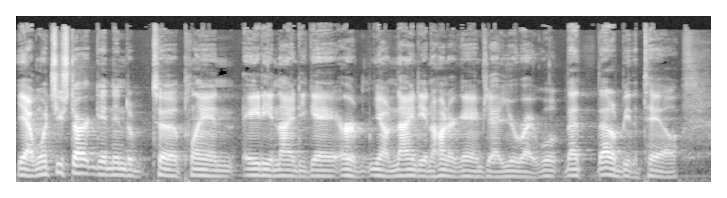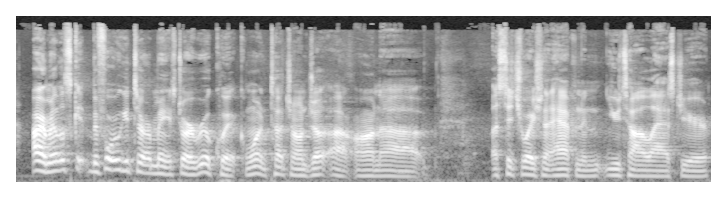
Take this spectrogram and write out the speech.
Yeah, once you start getting into to playing 80 and 90 game or you know 90 and 100 games, yeah, you're right. Well, that that'll be the tale. All right, man. Let's get before we get to our main story, real quick. I want to touch on uh, on uh, a situation that happened in Utah last year,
